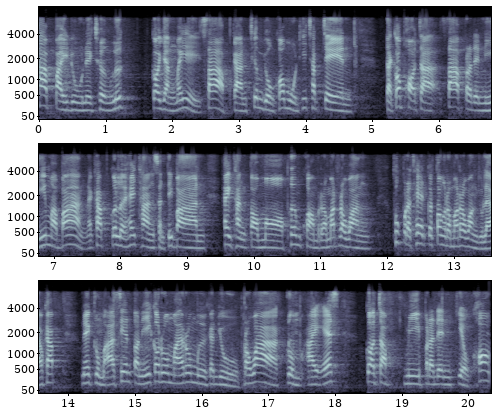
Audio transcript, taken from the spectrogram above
ถ้าไปดูในเชิงลึกก็ยังไม่ทราบการเชื่อมโยงข้อมูลที่ชัดเจน แต่ก็พอจะทราบประเด็นนี้มาบ้างนะครับ ก็เลยให้ทางสันติบาล ให้ทางตอมเพิ่มความระมัดระวัง ทุกประเทศก็ต้องระมัดระวังอยู่แล้วครับ ในกลุ่มอาเซียนตอนนี้ก็ร่วมไม้ร่วมมือกันอยู่ เพราะว่ากลุ่ม IS ก็จะมีประเด็นเกี่ยวข้อง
